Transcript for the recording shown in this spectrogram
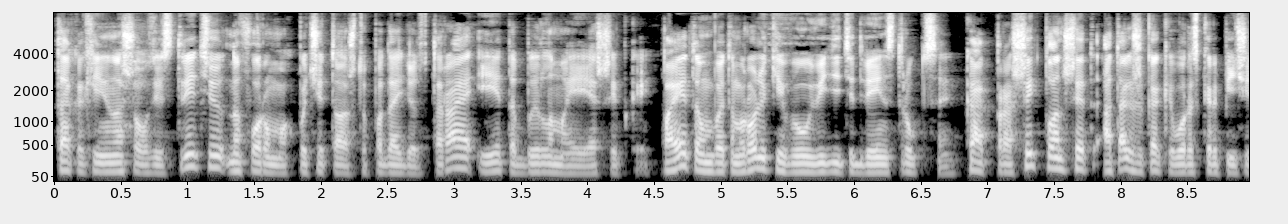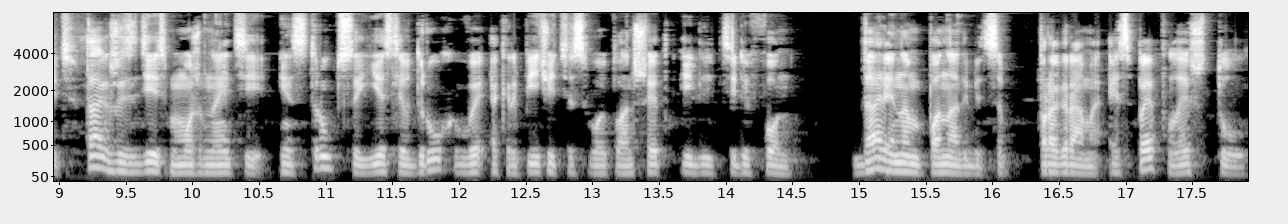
Так как я не нашел здесь третью, на форумах почитал, что подойдет вторая, и это было моей ошибкой. Поэтому в этом ролике вы увидите две инструкции. Как прошить планшет, а также как его раскирпичить. Также здесь мы можем найти инструкции, если вдруг вы окирпичите свой планшет или телефон. Далее нам понадобится программа SP Flash Tool.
